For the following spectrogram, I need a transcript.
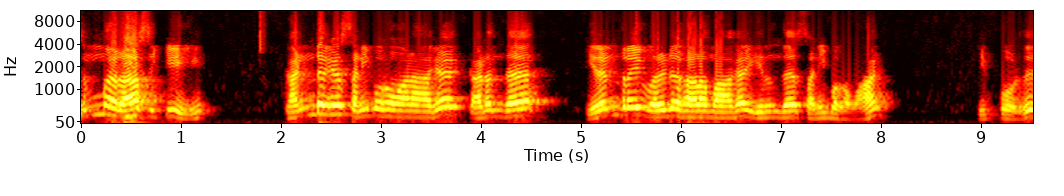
சிம்ம ராசிக்கு கண்டக சனி பகவானாக கடந்த இரண்டரை வருட காலமாக இருந்த சனி பகவான் இப்பொழுது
